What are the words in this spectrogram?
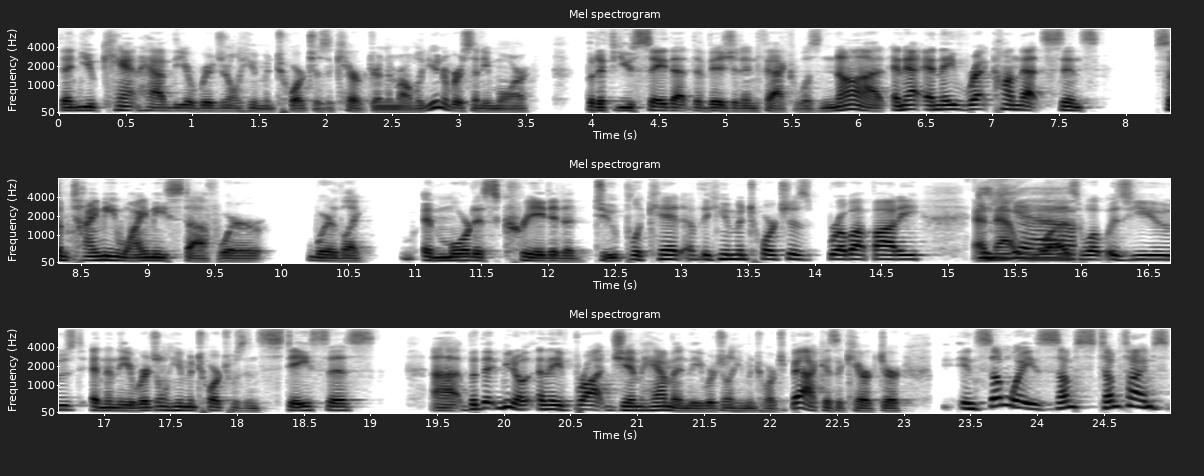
then you can't have the original Human Torch as a character in the Marvel Universe anymore. But if you say that the Vision, in fact, was not, and and they've retconned that since some timey wimey stuff where where like Immortus created a duplicate of the Human Torch's robot body, and that Yeah. was what was used. And then the original Human Torch was in stasis. Uh, but they, you know, and they've brought Jim Hammond, the original Human Torch, back as a character. In some ways, some sometimes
